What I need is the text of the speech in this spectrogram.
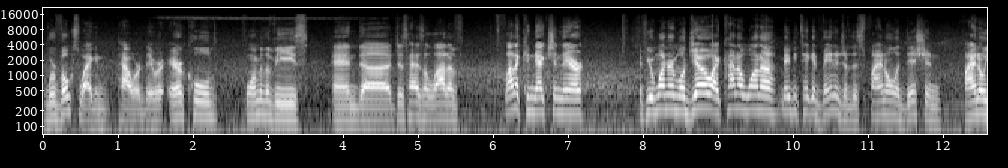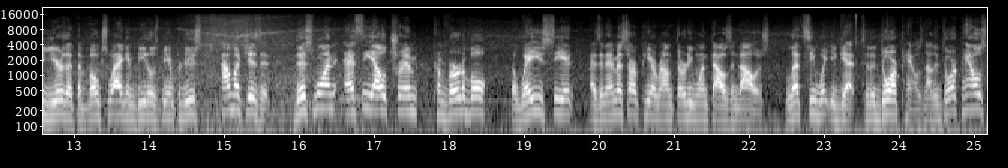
were Volkswagen powered. They were air cooled Formula V's, and uh, just has a lot of a lot of connection there. If you're wondering, well, Joe, I kind of want to maybe take advantage of this final edition final year that the Volkswagen Beetle is being produced. How much is it? This one, SEL trim, convertible, the way you see it, has an MSRP around $31,000. Let's see what you get to the door panels. Now the door panels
